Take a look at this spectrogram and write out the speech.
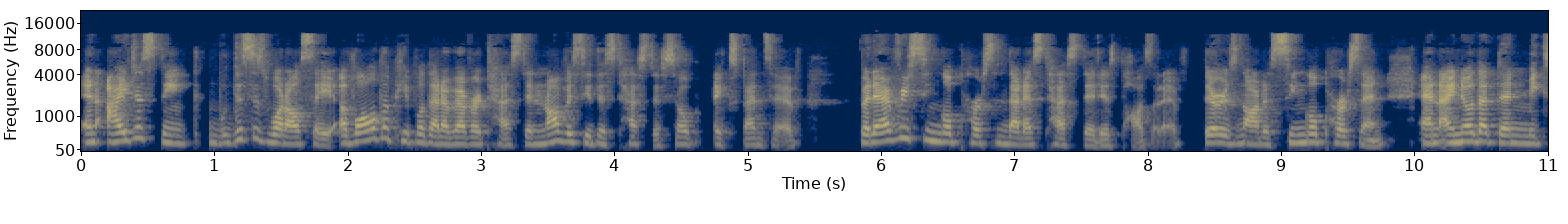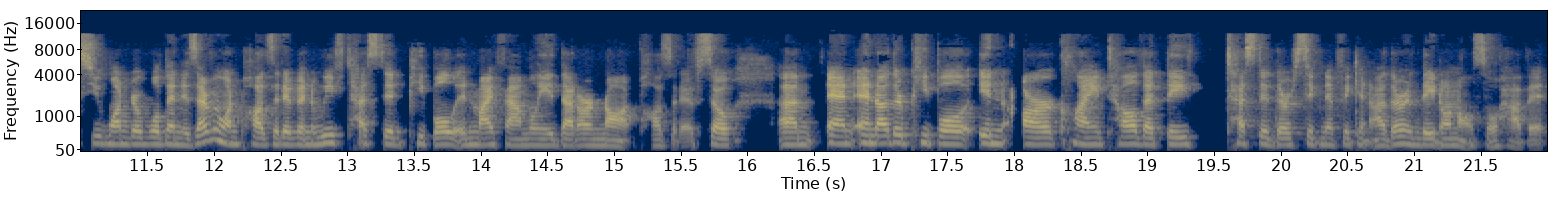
and I just think this is what I'll say of all the people that I've ever tested, and obviously this test is so expensive, but every single person that is tested is positive. There is not a single person. And I know that then makes you wonder well, then is everyone positive? And we've tested people in my family that are not positive. So, um, and, and other people in our clientele that they tested their significant other and they don't also have it.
